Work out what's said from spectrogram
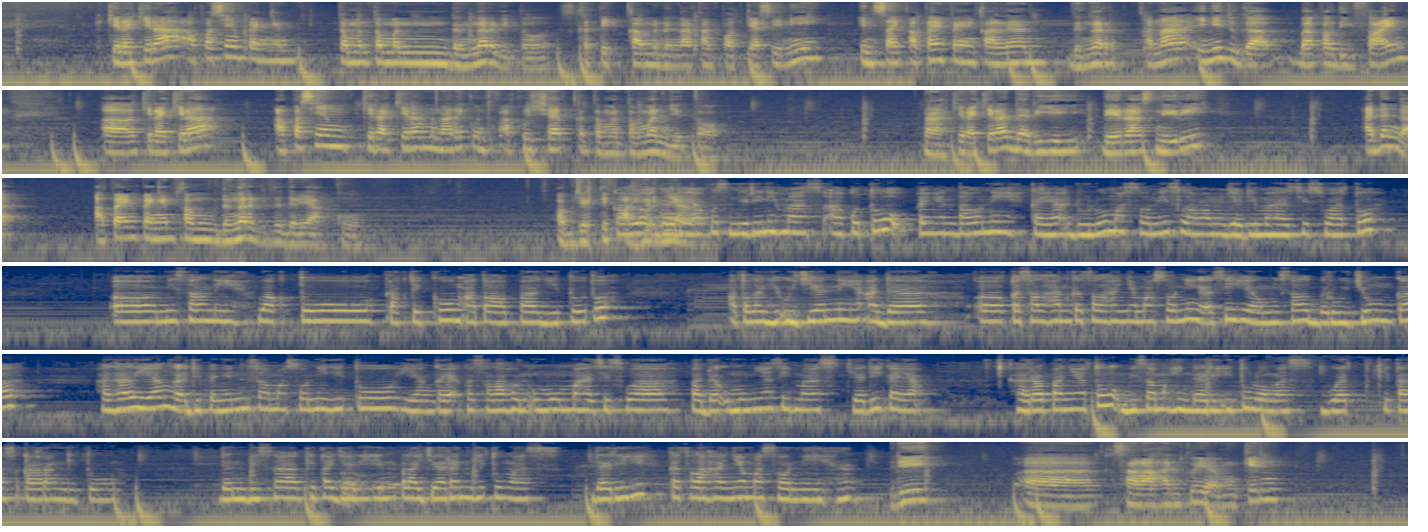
kira-kira apa sih yang pengen teman-teman dengar gitu? Ketika mendengarkan podcast ini insight apa yang pengen kalian dengar karena ini juga bakal define uh, kira-kira apa sih yang kira-kira menarik untuk aku share ke teman-teman gitu. Nah kira-kira dari Dera sendiri ada nggak apa yang pengen kamu dengar gitu dari aku? Objektif Kalau akhirnya. dari aku sendiri nih Mas, aku tuh pengen tahu nih kayak dulu Mas Sony selama menjadi mahasiswa tuh uh, misal nih waktu praktikum atau apa gitu tuh atau lagi ujian nih ada uh, kesalahan-kesalahannya Mas Sony nggak sih? Yang misal berujung ke hal-hal yang nggak dipengenin sama Sony gitu yang kayak kesalahan umum mahasiswa pada umumnya sih Mas. Jadi kayak harapannya tuh bisa menghindari itu loh Mas buat kita sekarang gitu. Dan bisa kita jadiin pelajaran gitu mas dari kesalahannya mas Sony. Jadi uh, kesalahanku ya mungkin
